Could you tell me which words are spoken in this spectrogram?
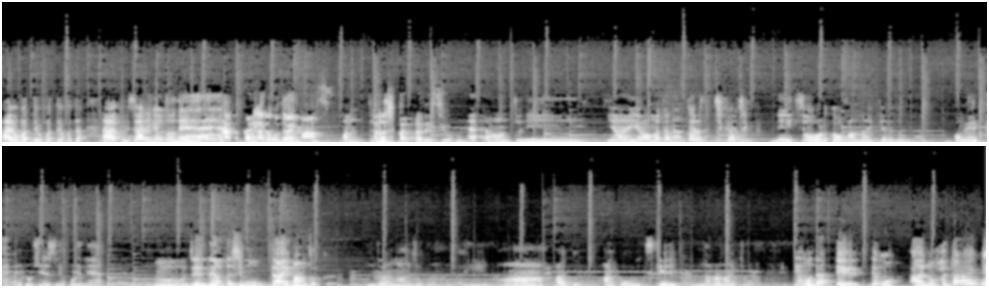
はい、よかったよかったよかった。あー、クリさんありがとうね。ありがとうございます。本当に楽しかったですよ、本ね、本当に。いやいや、またなんか近々、ね、いつ終わるかわかんないけれども。あね楽しいですね、これね。うん、全然私もう大満足。大満足なんだ。いいなぁ。早く、早く追いつけにならないと。でもだって、でも、あの、働いて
